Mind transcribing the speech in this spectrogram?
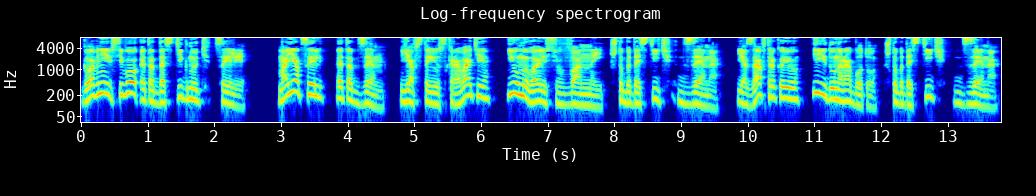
Главнее всего это достигнуть цели. Моя цель – это дзен. Я встаю с кровати и умываюсь в ванной, чтобы достичь дзена. Я завтракаю и иду на работу, чтобы достичь дзена.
